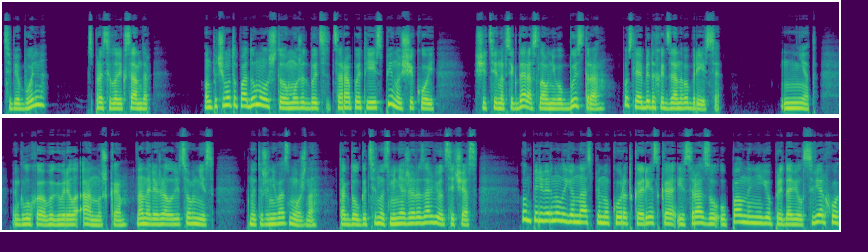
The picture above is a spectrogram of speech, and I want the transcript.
«Тебе больно?» — спросил Александр. Он почему-то подумал, что, может быть, царапает ей спину щекой. Щетина всегда росла у него быстро, после обеда хоть заново брейся. «Нет», — глухо выговорила Аннушка. Она лежала лицом вниз. «Но это же невозможно. Так долго тянуть, меня же разорвет сейчас». Он перевернул ее на спину коротко, резко и сразу упал на нее, придавил сверху.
